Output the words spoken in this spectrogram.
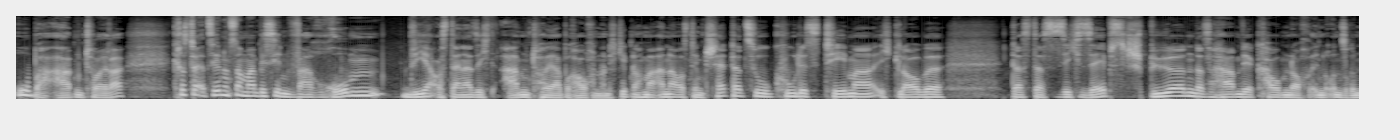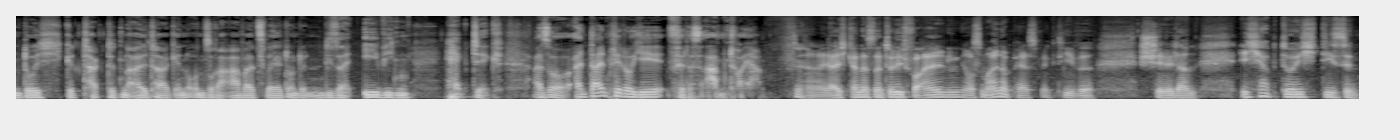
Oberabenteurer. Christoph, erzähl uns noch mal ein bisschen, warum wir aus deiner Sicht Abenteuer brauchen. Und ich gebe noch mal Anna aus dem Chat dazu. Cooles Thema. Ich glaube, dass das sich selbst spüren, das haben wir kaum noch in unserem durchgetakteten Alltag, in unserer Arbeitswelt und in dieser ewigen Hektik. Also dein Plädoyer für das Abenteuer. Ja, ich kann das natürlich vor allen Dingen aus meiner Perspektive schildern. Ich habe durch diese,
